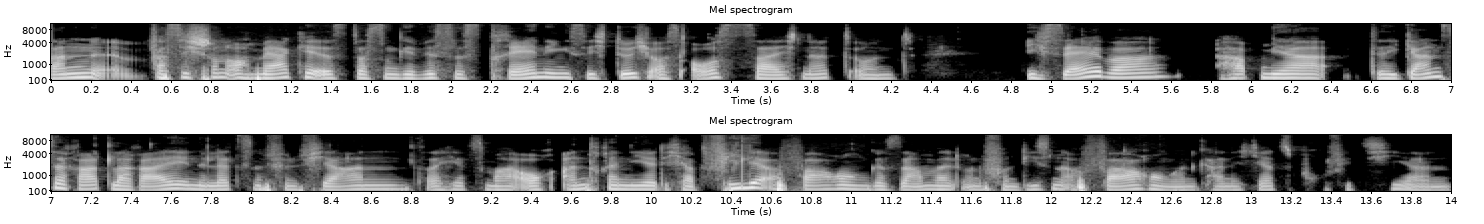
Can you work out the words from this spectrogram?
Dann, was ich schon auch merke, ist, dass ein gewisses Training sich durchaus auszeichnet und ich selber habe mir die ganze Radlerei in den letzten fünf Jahren, sage ich jetzt mal, auch antrainiert. Ich habe viele Erfahrungen gesammelt und von diesen Erfahrungen kann ich jetzt profitieren.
